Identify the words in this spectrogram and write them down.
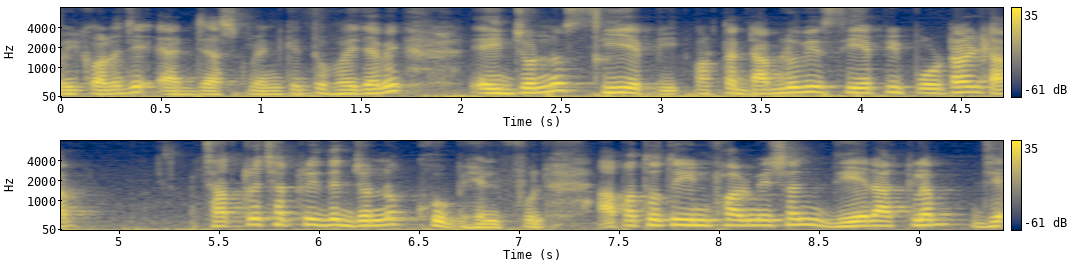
ওই কলেজে অ্যাডজাস্টমেন্ট কিন্তু হয়ে যাবে। এই জন্য সিএপি অর্থাৎ ডাব্লিউবি সিএপি পোর্টালটা ছাত্রছাত্রীদের জন্য খুব হেল্পফুল আপাতত ইনফরমেশান দিয়ে রাখলাম যে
